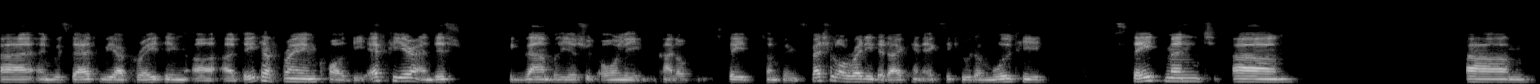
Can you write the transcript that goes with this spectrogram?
Uh, and with that, we are creating a, a, data frame called DF here. And this example here should only kind of state something special already that I can execute a multi-statement um, um,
